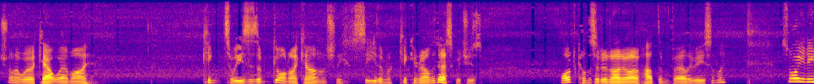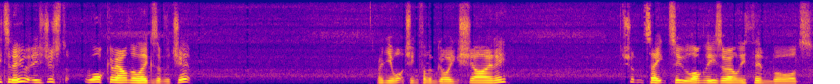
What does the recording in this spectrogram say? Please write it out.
Trying to work out where my kink tweezers have gone. I can't actually see them kicking around the desk, which is odd considering I know I've had them fairly recently. So all you need to do is just walk around the legs of the chip and you're watching for them going shiny. Shouldn't take too long, these are only thin boards.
